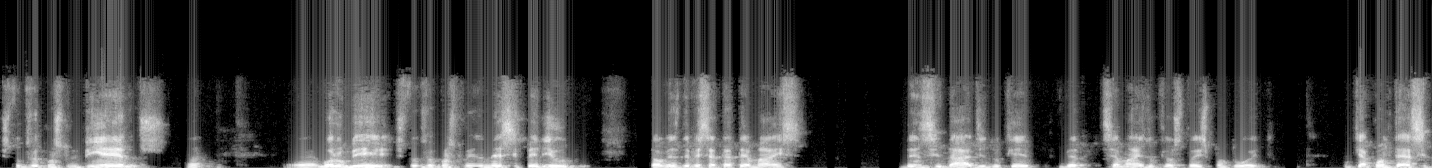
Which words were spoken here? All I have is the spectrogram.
isso tudo foi construído, Pinheiros, né? é, Morumbi, isso tudo foi construído nesse período. Talvez devesse até ter mais densidade do que, ser mais do que os 3,8. O que acontece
